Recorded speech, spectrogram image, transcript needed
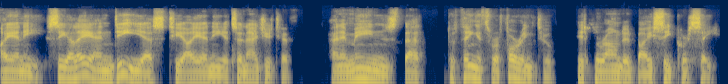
I-N-E, C-L-A-N-D-E-S-T-I-N-E. It's an adjective. And it means that the thing it's referring to is surrounded by secrecy.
